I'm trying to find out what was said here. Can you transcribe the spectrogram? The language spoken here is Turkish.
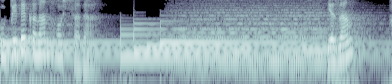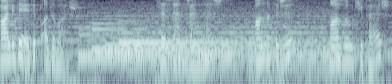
Kubbede kalan hoş sada. Yazan Halide Edip adı var. Seslendirenler Anlatıcı Mazlum Kiper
